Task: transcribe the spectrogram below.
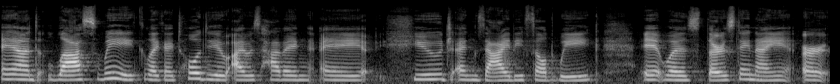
And last week, like I told you, I was having a huge anxiety filled week. It was Thursday night or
